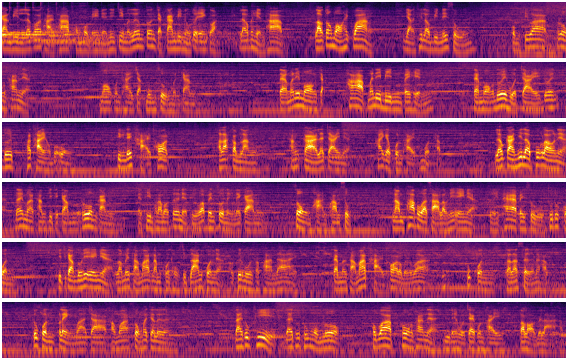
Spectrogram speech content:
การบินแล้วก็ถ่ายภาพของผมเองเนี่ยจริงๆมันเริ่มต้นจากการบินของตัวเองก่อน แล้วไปเห็นภาพ เราต้องมองให้กว้างอย่างที่เราบินได้สูง ผมคิดว่าพระองค์ท่านเนี่ยมองคนไทยจากมุมสูงเหมือนกัน แต่ไม่ได้มองจากภาพไม่ได้บินไปเห็น แต่มองด้วยหัวใจด้วยด้วยพระทัยของพระองค์ จึงได้ถ่ายทอดพละกำลังทั้งกายและใจเนี่ยให้กับคนไทยทั้งหมดครับ แล้วการที่เราพวกเราเนี่ยได้มาทำกิจกรรมร่วมกันเนี่ยทีมพารามอเตอร์เนี่ยถือว่าเป็นส่วนหนึ่งในการ ส่งผ่านความสุขนำภาพประวัติศาสตร์เหล่านี้เองเนี่ยเผยแพร่ไปสู่ทุกๆคน กิจกรรมตัวนี้เองเนี่ยเราไม่สามารถนำคน 60 ล้านคนเนี่ยเอาขึ้นบนสะพานได้ แต่มันสามารถถ่ายทอดออกไปว่าทุกคนสรรเสริญนะครับ ทุกคนเปล่งวาจาคำว่าทรงพระเจริญ ได้ทุกที่ได้ทุกๆมุมโลก เพราะว่าพระองค์ท่านเนี่ยอยู่ในหัวใจคนไทยตลอดเวลาครับ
